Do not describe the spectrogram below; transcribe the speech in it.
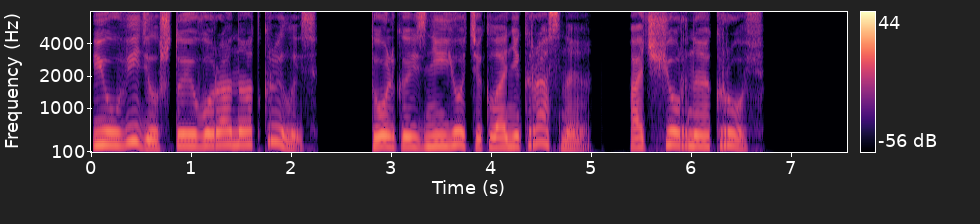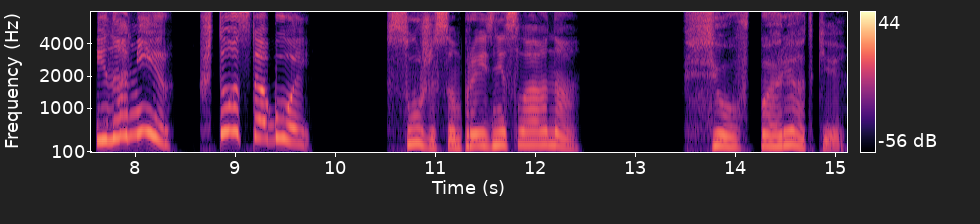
и увидел, что его рана открылась. Только из нее текла не красная, а черная кровь. «Инамир, что с тобой?» С ужасом произнесла она. «Все в порядке»,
